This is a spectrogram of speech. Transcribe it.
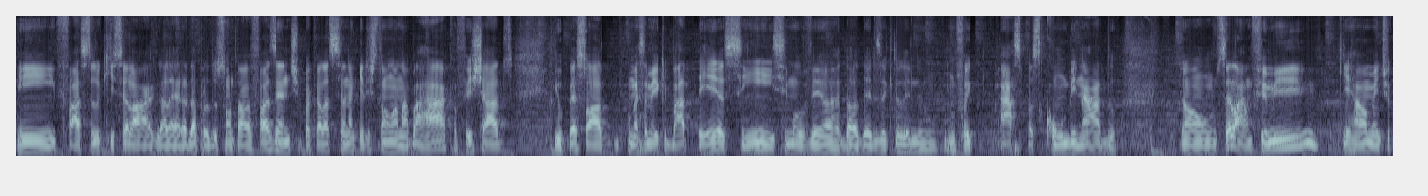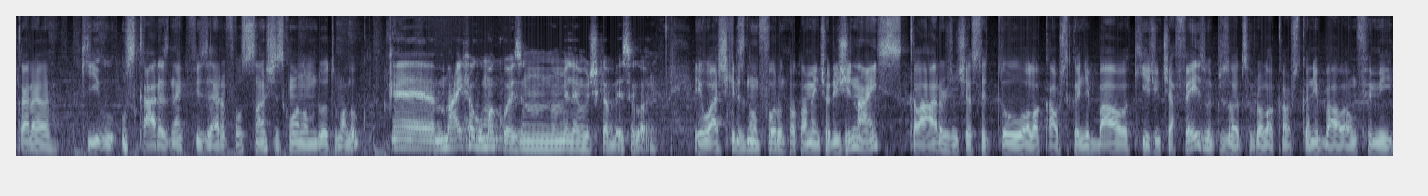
em face do que, sei lá, a galera da produção tava fazendo fazendo. Tipo aquela cena que eles estão lá na barraca, fechados, e o pessoal começa meio que bater assim e se mover ao redor deles. Aquilo ali não, não foi, aspas, combinado. Então, sei lá, é um filme que realmente o cara que os caras, né, que fizeram, foi o Sanches com o nome do outro maluco? É, Mike alguma coisa, não, não, me lembro de cabeça agora. Eu acho que eles não foram totalmente originais, claro, a gente já citou o Holocausto Canibal aqui, a gente já fez um episódio sobre o Holocausto Canibal, é um filme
